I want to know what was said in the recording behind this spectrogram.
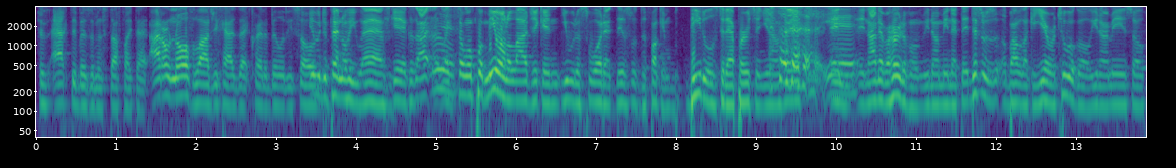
his activism and stuff like that. I don't know if Logic has that credibility. So It would depend on who you ask, yeah. Because I like someone put me on a logic, and you would have swore that this was the fucking Beatles to that person. You know what I'm saying? Yeah. and, and I never heard of them. You know what I mean? That they, this was about like a year or two ago. You know what I mean? So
